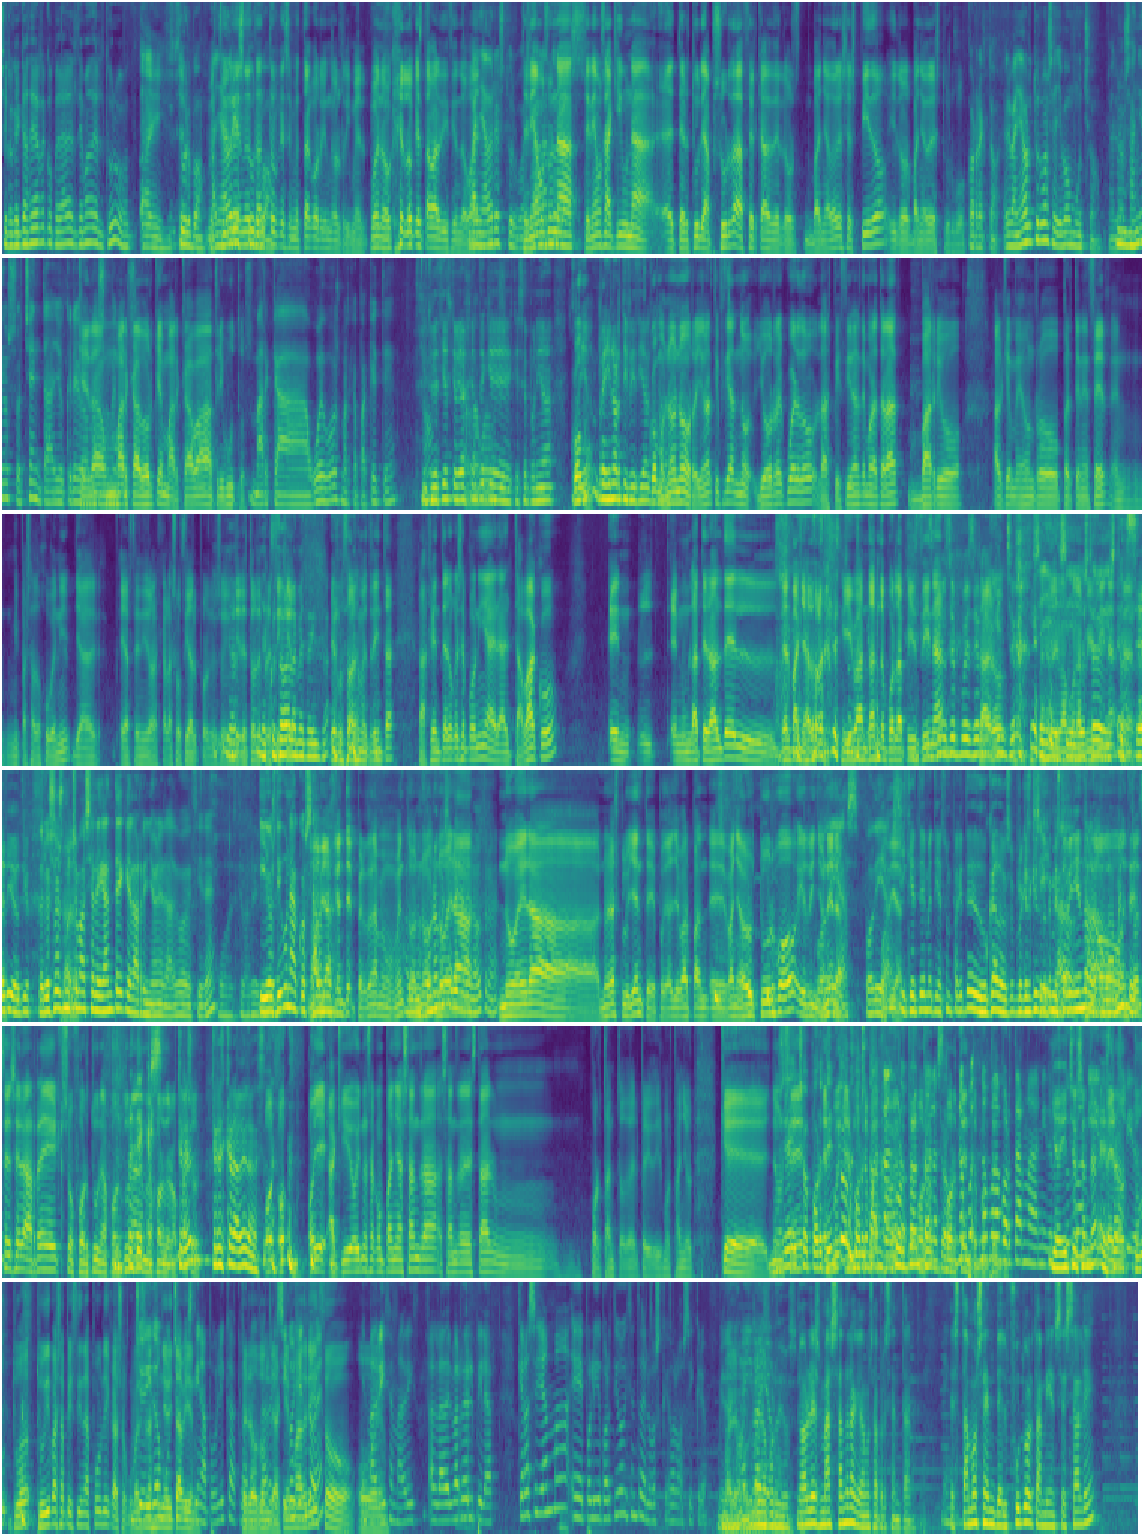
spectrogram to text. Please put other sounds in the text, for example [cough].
Si lo que hay que hacer es recuperar el tema del turbo. Ay, Turbo, me estoy bañadores riendo turbo. tanto que se me está corriendo el rímel. Bueno, [laughs] ¿qué es lo que estabas diciendo? Vale. Bañadores turbo. Teníamos, una, los- teníamos aquí una eh, tertulia absurda acerca de los bañadores Speedo y los bañadores turbo. Correcto. El bañador turbo se llevó mucho. En los años 80, yo creo. Que era más o un menos. marcador que marcaba atributos. Marca huevos, marca paquete. Y tú decías que había gente que, se ponía ¿Cómo? relleno- relleno artificial. ¿Cómo? claro. No, no, relleno artificial no. Yo recuerdo las piscinas de Moratalaz, barrio al que me honro pertenecer en mi pasado juvenil. Ya he ascendido a la escala social porque soy un director de ya has cruzado prestigio. la M30. He cruzado la M30. [laughs] La gente lo que se ponía era el tabaco en, en un lateral del, del bañador. [laughs] Iba andando por la piscina. no se puede ser más claro, hincho. [laughs] Sí, sí, por la piscina, visto. En serio, tío. Pero eso es Claro. mucho más elegante que la riñonera, debo decir, ¿eh? Joder, es que la Y os digo una cosa. había gente, perdóname un momento, no, era, la otra, ¿eh? no era no era excluyente, podía llevar pan- eh, [laughs] bañador turbo y riñonera. Podías, podías. ¿Y qué te metías? Un paquete de educados. Porque es que Sí, es lo que me está viniendo a la No, mente. entonces era Rex o Fortuna, Fortuna es el mejor de los tres, casos. tres carabelas. O- o- oye, aquí hoy nos acompaña Sandra, Sandra Estar, un por tanto del periodismo español, que no ¿Os he sé, dicho portento es, muy- o es mucho portanto? mejor- Por tanto. no, puedo aportar nada ni de Y ha los dicho Sandra, Pero tú, tú, tú ibas a piscinas públicas o como he una señorita bien. piscina pública, claro. Pero ¿dónde? ¿Aquí en Madrid ¿eh? o, o En Madrid, en Madrid. A la del barrio del Pilar. Que ahora se llama eh, Polideportivo Vicente del Bosque o algo así, creo. Por. No hables más, Sandra, que vamos a presentar. Venga. Estamos en Del Fútbol también se sale.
